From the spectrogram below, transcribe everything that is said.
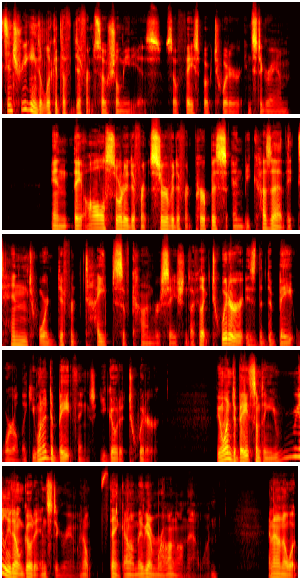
it's intriguing to look at the different social medias. So Facebook, Twitter, Instagram, and they all sort of different serve a different purpose and because of that they tend toward different types of conversations. I feel like twitter is the debate world. Like you want to debate things you go to twitter. If you want to debate something you really don't go to instagram i don't think. I don't know maybe i'm wrong on that one and i don't know what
